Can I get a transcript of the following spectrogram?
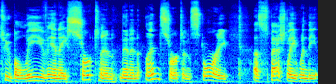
to believe in a certain than an uncertain story, especially when the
